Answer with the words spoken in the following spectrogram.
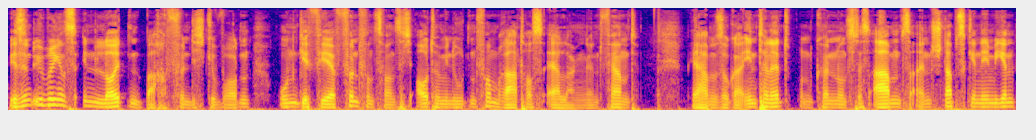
Wir sind übrigens in Leutenbach fündig geworden, ungefähr 25 Autominuten vom Rathaus Erlangen entfernt. Wir haben sogar Internet und können uns des Abends einen Schnaps genehmigen,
